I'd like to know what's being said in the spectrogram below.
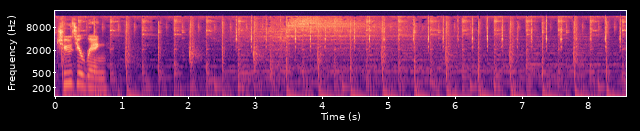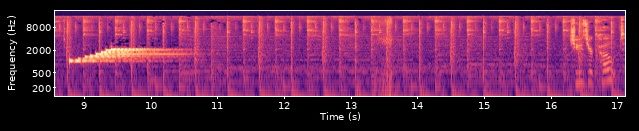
Choose your ring. Choose your coat.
